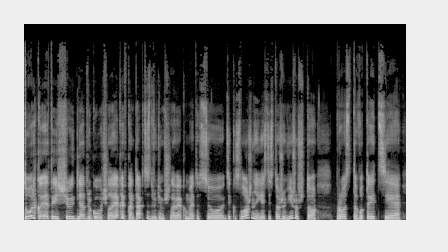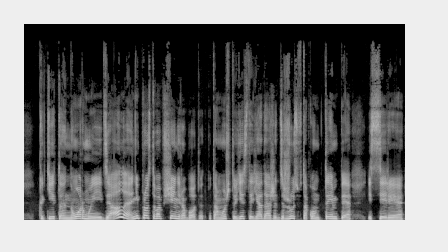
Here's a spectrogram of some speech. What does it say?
только это еще и для другого человека, и в контакте с другим человеком. Это все дико сложно. И я здесь тоже вижу, что просто вот эти какие-то нормы и идеалы, они просто вообще не работают. Потому что если я даже держусь в таком темпе из серии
